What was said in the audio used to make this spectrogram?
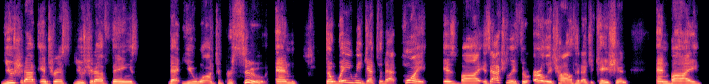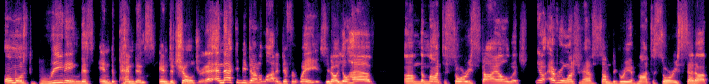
you should have interests, you should have things that you want to pursue. And the way we get to that point is by is actually through early childhood education and by almost breeding this independence into children. And that can be done a lot of different ways. You know, you'll have um, the Montessori style, which, you know, everyone should have some degree of Montessori set up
